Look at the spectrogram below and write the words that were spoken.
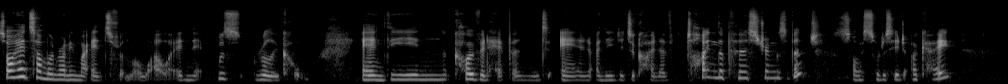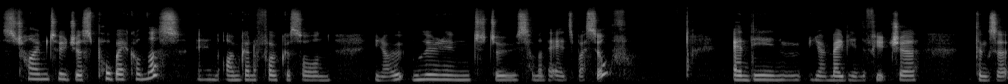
So I had someone running my ads for a little while, and that was really cool. And then COVID happened, and I needed to kind of tighten the purse strings a bit. So I sort of said, okay, it's time to just pull back on this, and I'm going to focus on, you know, learning to do some of the ads myself. And then, you know, maybe in the future, things are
